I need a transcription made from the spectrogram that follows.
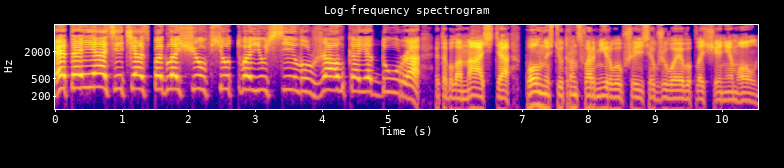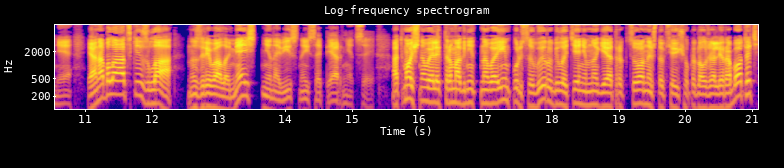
«Это я сейчас поглощу всю твою силу, жалкая дура!» Это была Настя, полностью трансформировавшаяся в живое воплощение молнии. И она была адски зла, назревала месть ненавистной соперницы. От мощного электромагнитного импульса вырубила те немногие аттракционы, что все еще продолжали работать,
